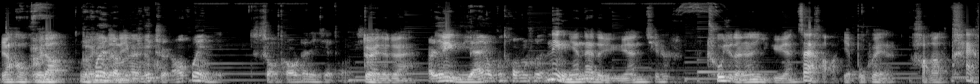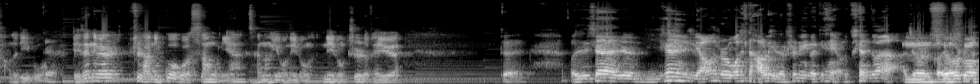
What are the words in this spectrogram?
然后回到你会什么呢？你只能会你手头的那些东西。，对对对，而且语言又不通顺。那个年代的语言，其实出去的人语言再好，也不会好到太好的地步对，得在那边至少你过过三五年，才能有那种那种质的配乐。对，我就现在就你现在聊的时候，我脑里的是那个电影的片段啊，嗯就是葛优说：“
